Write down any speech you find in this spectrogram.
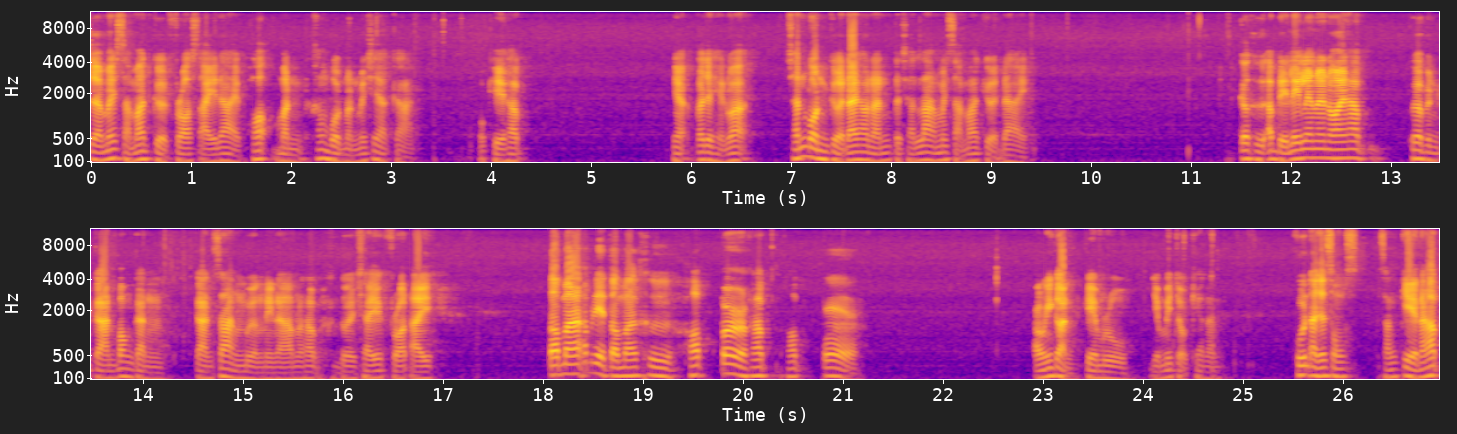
จะไม่สามารถเกิด frost ice ได้ เพราะมันข้างบนมันไม่ใช่อากาศ โอเคครับ เนี่ยก็จะเห็นว่าชั้นบนเกิดได้เท่านั้น แต่ชั้นล่างไม่สามารถเกิดได้ ก็คืออัปเดตเล็กๆน้อยๆครับ เพื่อเป็นการป้องกันการสร้างเมืองในน้ำนะครับ โดยใช้ frost ice ต่อมาอัปเดตต่อมาคือ Hopper ครับ Hopper เอางี้ก่อนเกมรูยังไม่จบแค่นั้น คุณอาจจะสงสังเกตนะครับ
